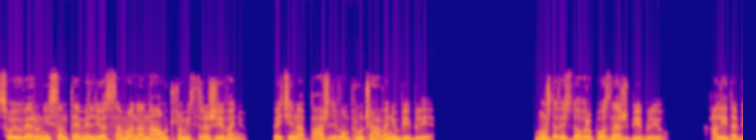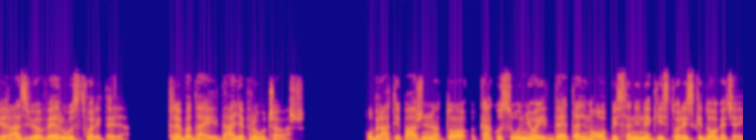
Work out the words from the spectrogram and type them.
svoju veru nisam temeljio samo na naučnom istraživanju, već i na pažljivom proučavanju Biblije. Možda već dobro poznaješ Bibliju, ali da bi razvio veru u stvoritelja, treba da je i dalje proučavaš. Obrati pažnju na to kako su u njoj detaljno opisani neki istorijski događaj.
